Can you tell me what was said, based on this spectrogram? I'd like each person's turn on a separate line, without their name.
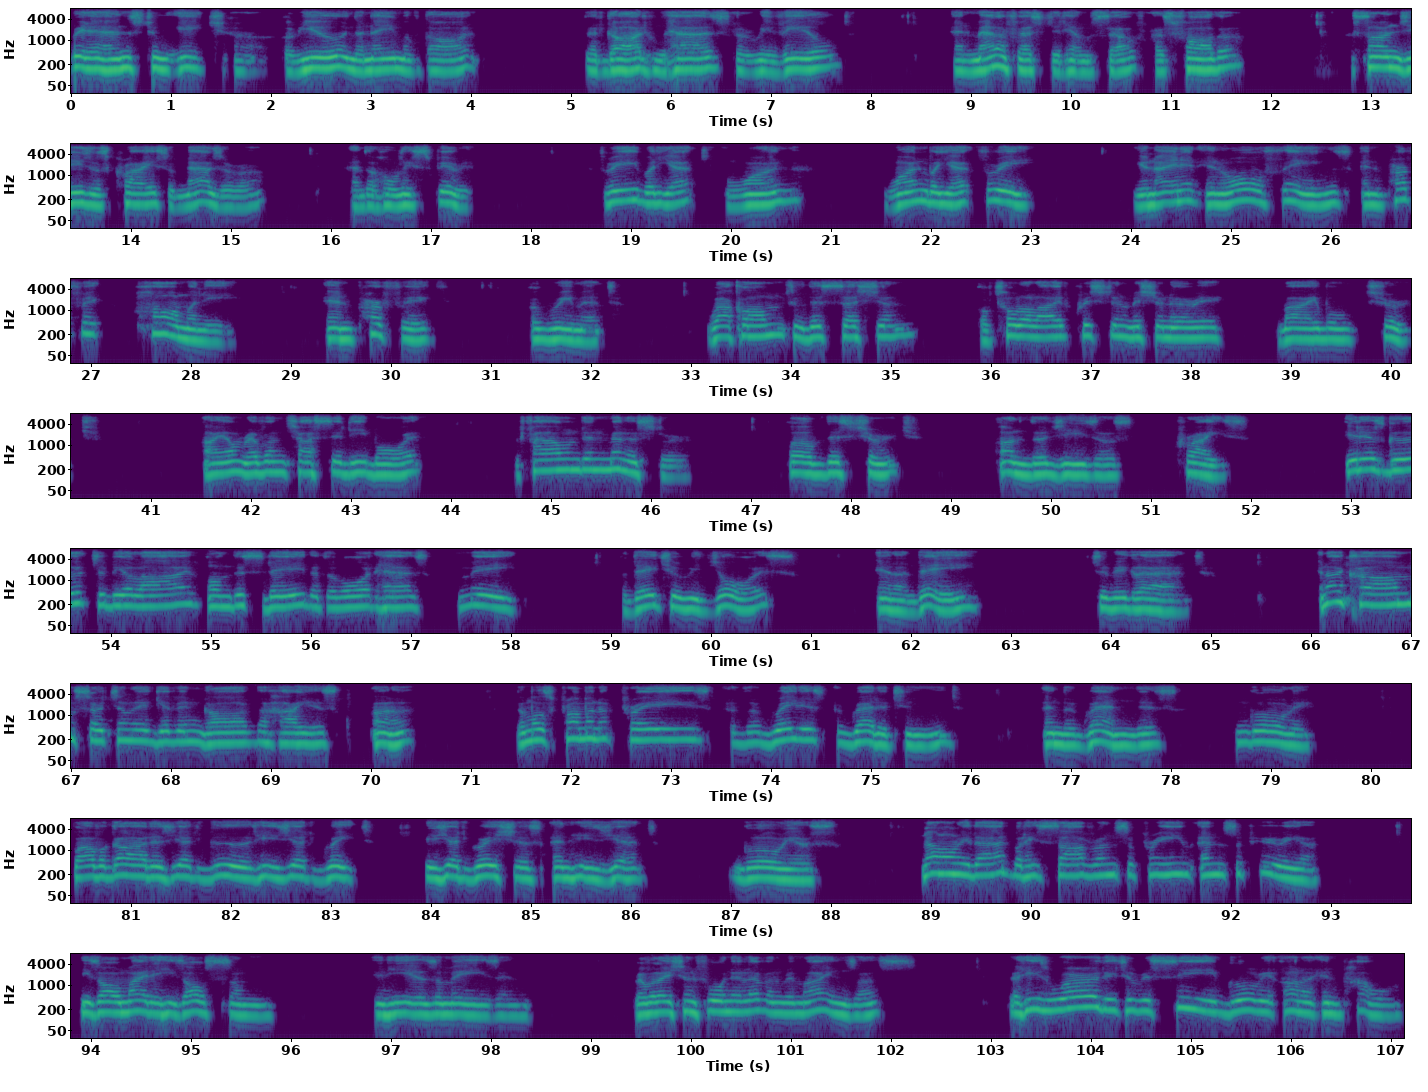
Greetings to each uh, of you in the name of God, that God who has uh, revealed and manifested himself as Father, Son Jesus Christ of Nazareth, and the Holy Spirit. Three, but yet one, one, but yet three, united in all things in perfect harmony and perfect agreement. Welcome to this session of Total Life Christian Missionary Bible Church. I am Reverend Chaurcey Boyd, the founding minister of this church under Jesus Christ. It is good to be alive on this day that the Lord has made, a day to rejoice and a day to be glad. And I come certainly giving God the highest honor, the most prominent praise, the greatest gratitude, and the grandest glory. For our God is yet good, he's yet great, he's yet gracious, and he's yet glorious. Not only that, but he's sovereign, supreme, and superior. He's almighty, he's awesome, and he is amazing. Revelation 4 and 11 reminds us that he's worthy to receive glory, honor, and power.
